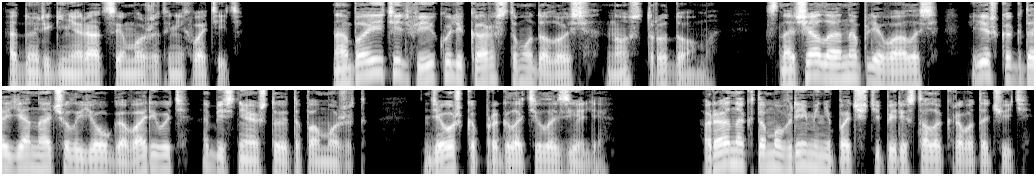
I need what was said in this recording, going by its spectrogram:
Одной регенерации может и не хватить. Набоить эльфийку лекарством удалось, но с трудом. Сначала она плевалась, и лишь когда я начал ее уговаривать, объясняя, что это поможет, девушка проглотила зелье. Рана к тому времени почти перестала кровоточить,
